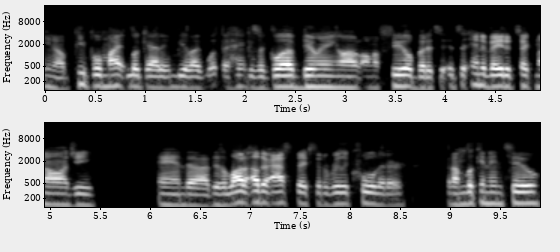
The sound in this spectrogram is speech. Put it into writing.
you know, people might look at it and be like, "What the heck is a glove doing on, on a field?" But it's it's an innovative technology and uh, there's a lot of other aspects that are really cool that are that I'm looking into.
